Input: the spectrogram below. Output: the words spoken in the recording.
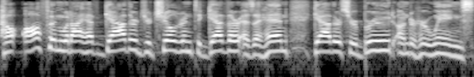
How often would I have gathered your children together as a hen gathers her brood under her wings,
